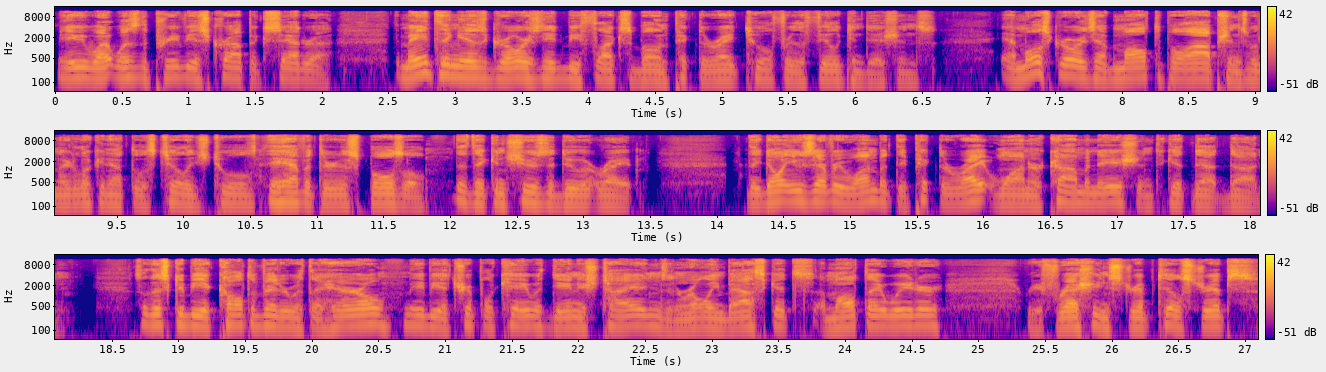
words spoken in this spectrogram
maybe what was the previous crop, etc. The main thing is growers need to be flexible and pick the right tool for the field conditions. And most growers have multiple options when they're looking at those tillage tools they have at their disposal that they can choose to do it right. They don't use every one, but they pick the right one or combination to get that done. So this could be a cultivator with a harrow, maybe a triple K with Danish tines and rolling baskets, a multi-weeder, refreshing strip till strips,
